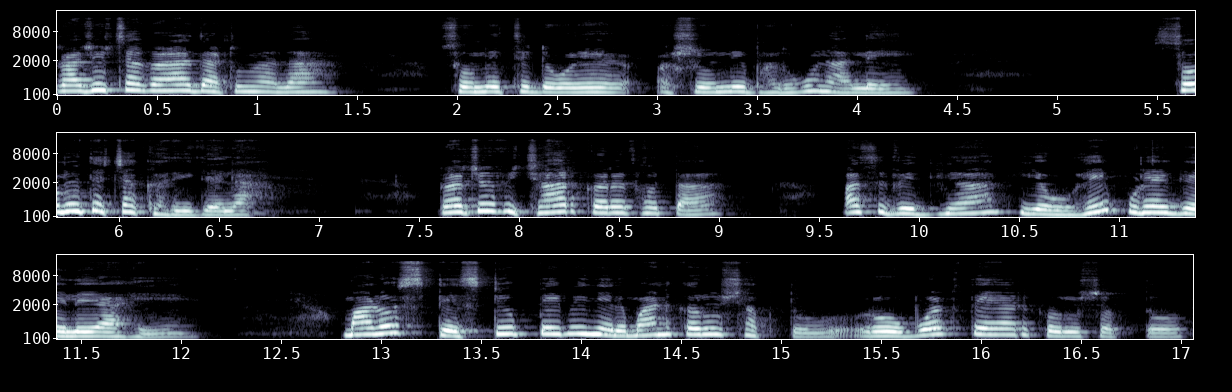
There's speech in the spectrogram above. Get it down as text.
राजूचा गळा दाटून आला. सोनेचे डोळे अश्रूंनी भरवून आले. सोनू त्याच्या घरी गेला. राजू विचार करत होता आज विज्ञान एवढे पुढे गेले आहे. माणूस टेस्ट्यूब बेबी निर्माण करू शकतो रोबोट तयार करू शकतो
